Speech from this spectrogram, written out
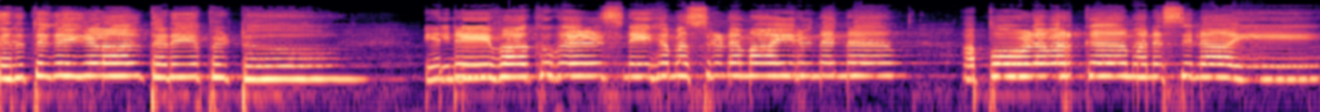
കനത്ത കൈകളാൽ തടയപ്പെട്ടു. എന്റെ വാക്കുകൾ സ്നേഹമസൃണമായിരുന്നെന്ന് അപ്പോൾ അവർക്ക് മനസ്സിലായി.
